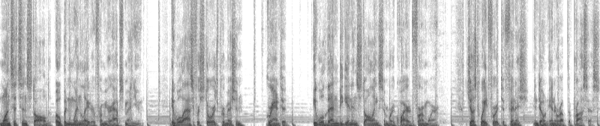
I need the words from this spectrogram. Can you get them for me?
Once it's installed, open Winlator from your app's menu. It will ask for storage permission. Granted. It will then begin installing some required firmware. Just wait for it to finish and don't interrupt the process.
